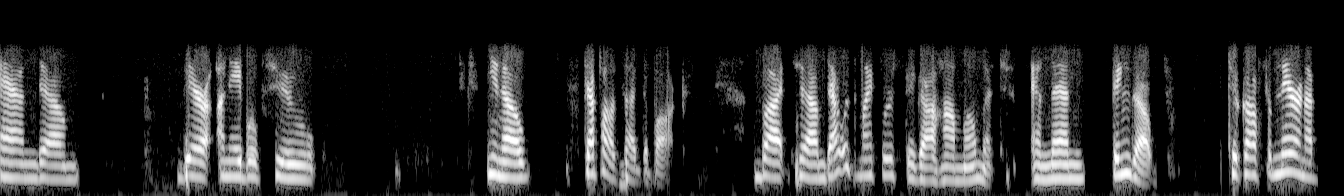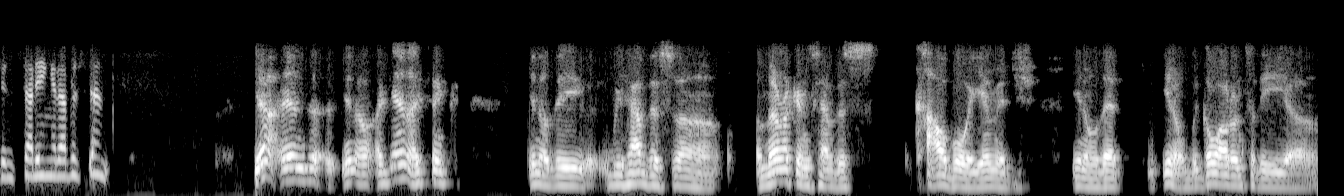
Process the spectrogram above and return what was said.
and um, they're unable to, you know, step outside the box. But um, that was my first big aha moment, and then bingo, took off from there, and I've been studying it ever since. Yeah, and uh, you know, again, I think you know the we have this uh, Americans have this cowboy image, you know that you know we go out into the uh,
